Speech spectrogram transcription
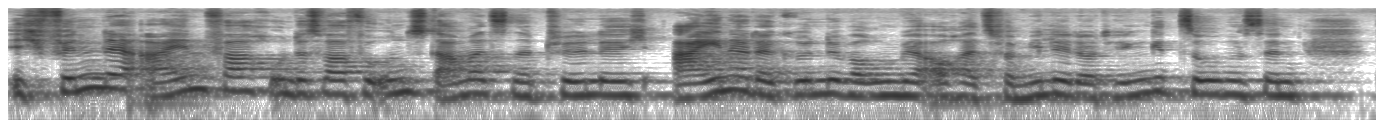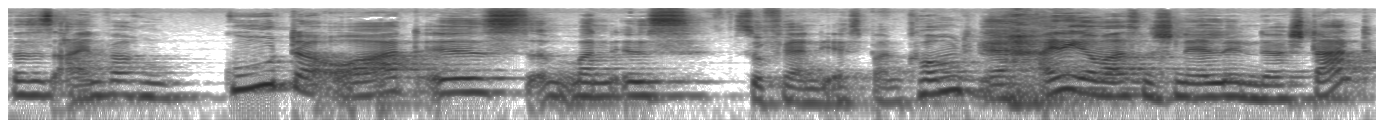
ich finde einfach, und das war für uns damals natürlich einer der Gründe, warum wir auch als Familie dorthin gezogen sind, dass es einfach ein guter Ort ist. Man ist sofern die S-Bahn kommt, ja. einigermaßen schnell in der Stadt,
